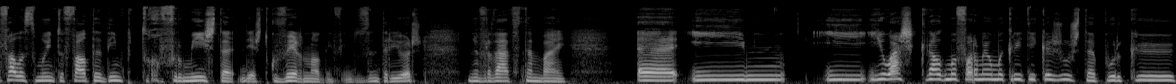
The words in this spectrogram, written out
fala-se muito falta de ímpeto reformista deste governo, ou enfim, dos anteriores, na verdade também. e, e, e, eu acho que de alguma forma é uma crítica justa, porque,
